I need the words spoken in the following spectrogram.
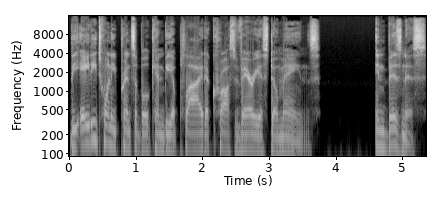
The 80-20 principle can be applied across various domains. In business,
